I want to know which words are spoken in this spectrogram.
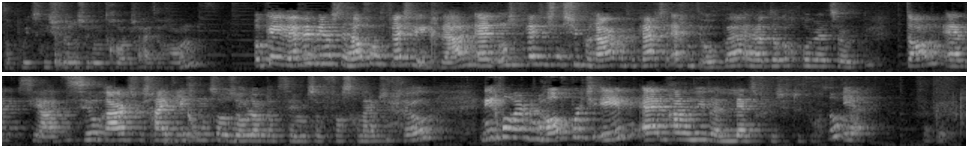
dat boeit dus niet zoveel, dus we doen het gewoon zo uit de hand. Oké, okay, we hebben inmiddels de helft van het flesje erin gedaan. En onze flesjes zijn super raar, want we krijgen ze echt niet open. En we hebben het ook al geprobeerd met zo'n tang. En ja, het is heel raar, dus waarschijnlijk liggen ons al zo lang dat het helemaal zo vastgelijmd is of zo. In ieder geval, we hebben een half potje in. En we gaan dan nu de lensvliezen toevoegen, toch? Ja. Oké. Okay.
